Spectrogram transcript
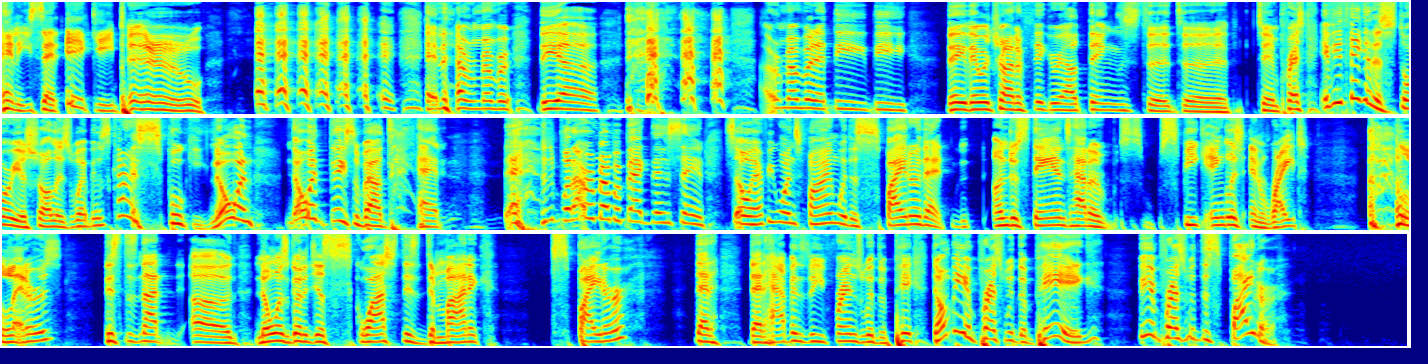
And he said, icky poo. and I remember the uh I remember that the the they they were trying to figure out things to to to impress. If you think of the story of Charlotte's Web, it was kind of spooky. No one no one thinks about that. but I remember back then saying, so everyone's fine with a spider that understands how to speak English and write letters. This does not, uh, no one's going to just squash this demonic spider that that happens to be friends with the pig. Don't be impressed with the pig. Be impressed with the spider.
